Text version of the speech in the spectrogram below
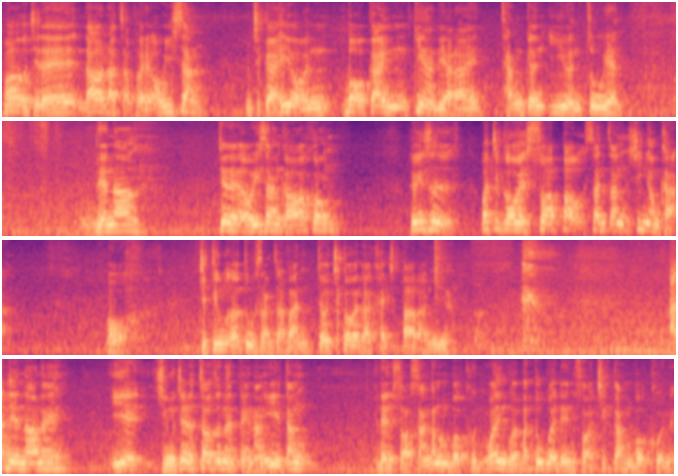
我有一个然后六十岁的欧医生，有一个迄个人某甲因囝掠来长庚医院住院，然后这个欧医生甲我讲。所以是我这个月刷爆三张信用卡，哦，一张额度三十万，就这个月来开一百万呢。啊，然后呢，伊会像这个躁症的病人，伊会当连续三天拢无困。我因为捌拄过连续七天无困的，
